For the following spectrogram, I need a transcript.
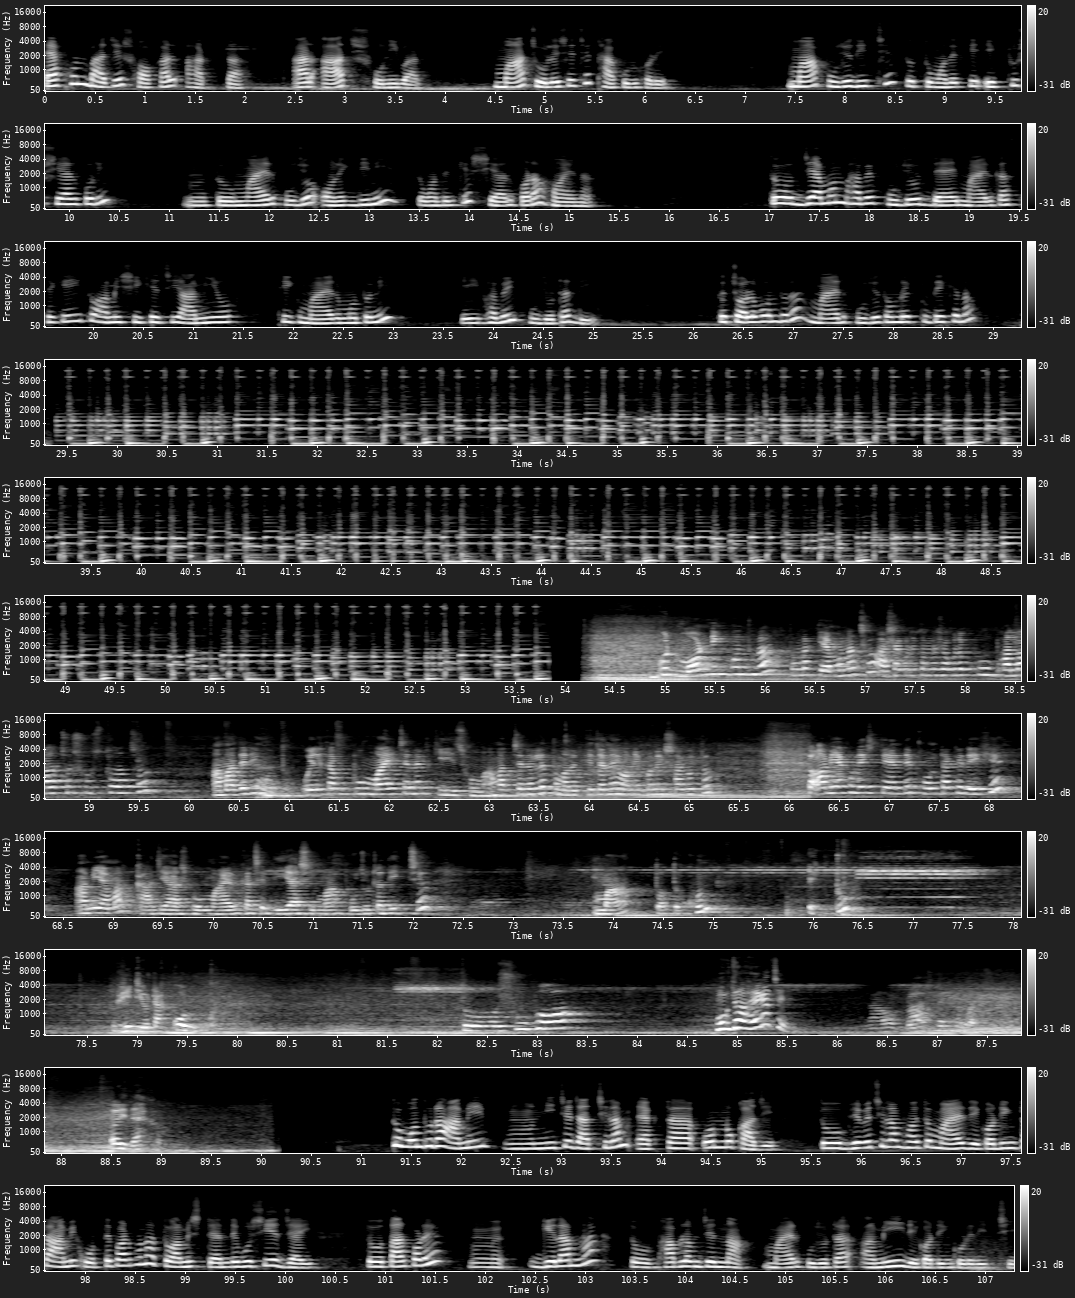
এখন বাজে সকাল আটটা আর আজ শনিবার। মা চলে এসেছে ঠাকুর ঘরে। মা পুজো দিচ্ছে, তো তোমাদেরকে একটু শেয়ার করি। তো মায়ের পুজো অনেক দিনই তোমাদেরকে শেয়ার করা হয় না। তো যেমনভাবে পুজো দেয় মায়ের কাছ থেকেই তো আমি শিখেছি, আমিও ঠিক মায়ের মতনই এইভাবেই পুজোটা দিই। তো চলো বন্ধুরা, মায়ের পুজো তোমরা একটু দেখে নাও। মর্নিং বন্ধুরা, তোমরা কেমন আছো? আশা করি তোমরা সকলে খুব ভালো আছো, সুস্থ আছো। আমাদেরই মতো। ওয়েলকাম টু মাই চ্যানেল কি হোম আমার চ্যানেলে তোমাদেরকে জানাই অনেক অনেক স্বাগত। তো আমি এখন এই স্ট্যান্ডে ফোনটাকে রেখে আমি আমার কাজে আসব। মায়ের কাছে দিয়ে আসি। মা পুজোটা দিচ্ছে। মা ততক্ষণ একটু ভিডিওটা করুক। তো শুভ মুখ ধোয়া হয়ে গেছে? ওই দেখো। তো বন্ধুরা, আমি নিচে যাচ্ছিলাম একটা অন্য কাজে। তো ভেবেছিলাম হয়তো মায়ের রেকর্ডিংটা আমি করতে পারব না, তো আমি স্ট্যান্ডে বসিয়ে যাই। তো তারপরে গেলাম না, তো ভাবলাম যে না, মায়ের পুজোটা আমিই রেকর্ডিং করে দিচ্ছি।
